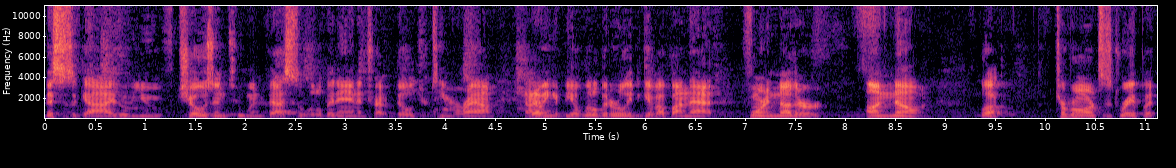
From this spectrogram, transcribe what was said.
this is a guy who you've chosen to invest a little bit in and try to build your team around. And I think it'd be a little bit early to give up on that for another unknown. Look, Trevor Lawrence is great, but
